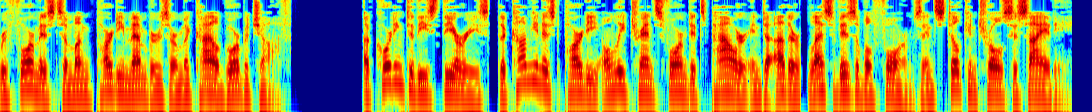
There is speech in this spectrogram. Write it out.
reformists among party members or Mikhail Gorbachev. According to these theories, the Communist Party only transformed its power into other, less visible forms and still controls society.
